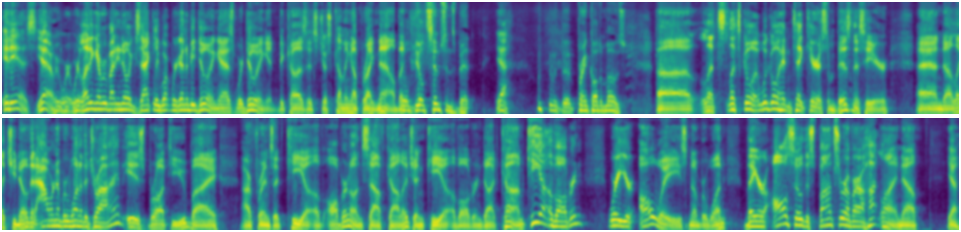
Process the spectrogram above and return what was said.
It is, yeah. We're, we're letting everybody know exactly what we're going to be doing as we're doing it because it's just coming up right now. The old, But the old Simpsons bit yeah, with the prank call to Moe's. uh, let's let's go. We'll go ahead and take care of some business here and uh, let you know that hour number one of the drive is brought to you by our friends at Kia of Auburn on South College and KiaofAuburn.com. Kia of Auburn, where you're always number one. They are also the sponsor of our hotline. Now, yeah,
